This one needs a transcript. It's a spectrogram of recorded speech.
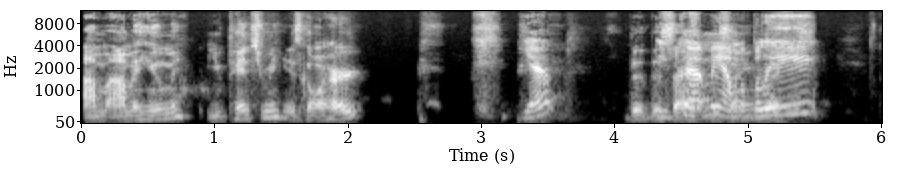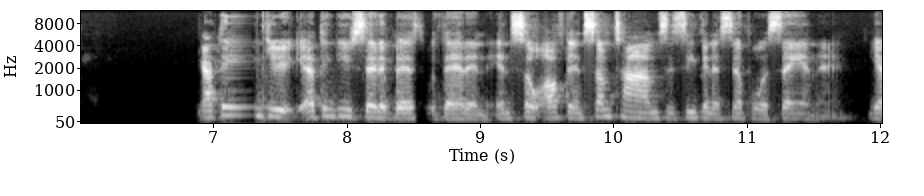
I'm I'm a human. You pinch me, it's gonna hurt. Yep. the, the you same, cut me, I'm gonna bleed. I think you I think you said it best with that and and so often sometimes it's even as simple as saying that. Yeah,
